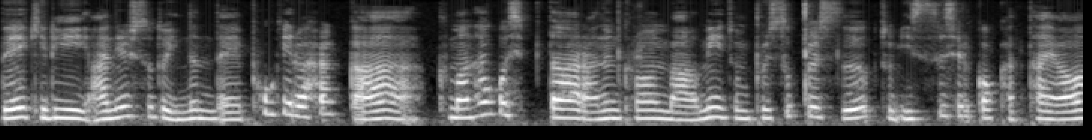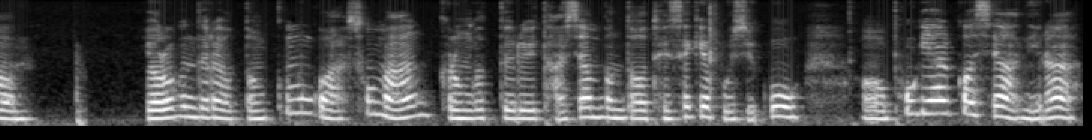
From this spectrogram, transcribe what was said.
내 길이 아닐 수도 있는데 포기를 할까 그만하고 싶다라는 그런 마음이 좀 불쑥불쑥 좀 있으실 것 같아요. 여러분들의 어떤 꿈과 소망 그런 것들을 다시 한번 더 되새겨 보시고 어, 포기할 것이 아니라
